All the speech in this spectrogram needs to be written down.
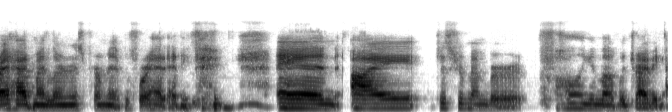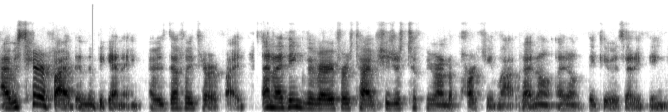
I had my learner's permit, before I had anything. And I just remember falling in love with driving. I was terrified in the beginning. I was definitely terrified. And I think the very first time she just took me around a parking lot. I don't I don't think it was anything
